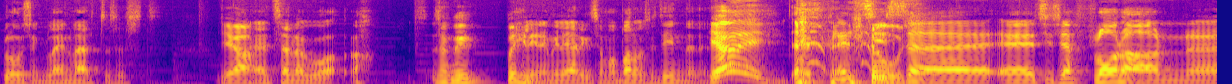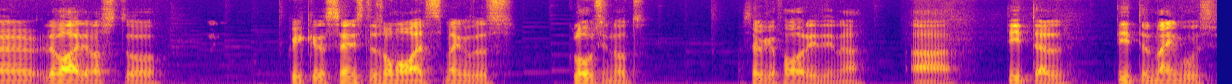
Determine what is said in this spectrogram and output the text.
closing line väärtusest. et see on nagu noh see on kõik põhiline, mille järgi sa oma panuseid hindad. ja, et, et siis äh,, siis jah, Flora on äh, Levadia vastu kõikides senistes omavahelistes mängudes close inud selge favoriidina äh,. tiitel, tiitel mängus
